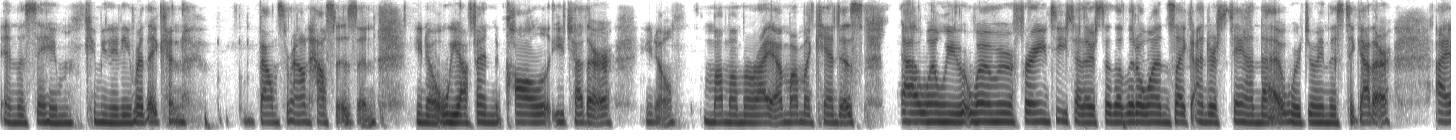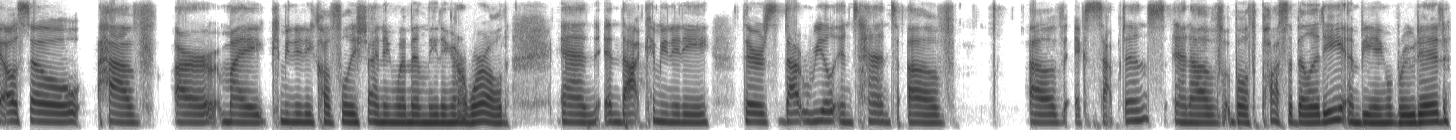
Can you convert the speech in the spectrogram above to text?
in the same community where they can bounce around houses. And, you know, we often call each other, you know, Mama Mariah, Mama Candace, uh, when we when we're referring to each other, so the little ones like understand that we're doing this together. I also have our my community called Fully Shining Women Leading Our World, and in that community there's that real intent of of acceptance and of both possibility and being rooted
